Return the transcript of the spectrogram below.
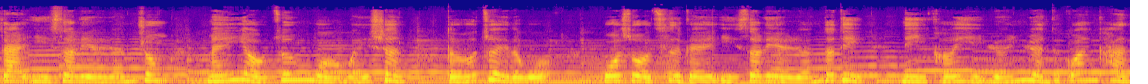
在以色列人中没有尊我为圣，得罪了我。我所赐给以色列人的地，你可以远远的观看。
